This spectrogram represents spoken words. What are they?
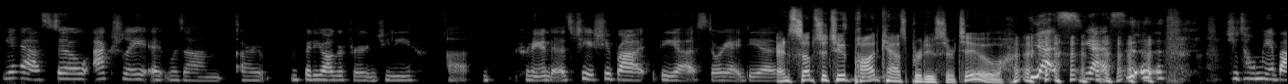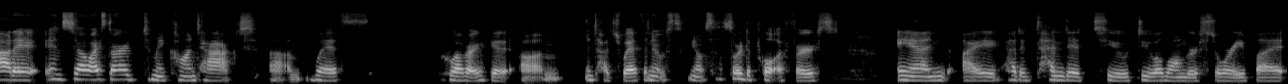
Yeah. So actually, it was um, our videographer Jeannie uh, Hernandez. She she brought the uh, story idea and substitute podcast producer too. yes, yes. she told me about it, and so I started to make contact um, with whoever I could get um, in touch with and it was you know sort of difficult at first and i had intended to do a longer story but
